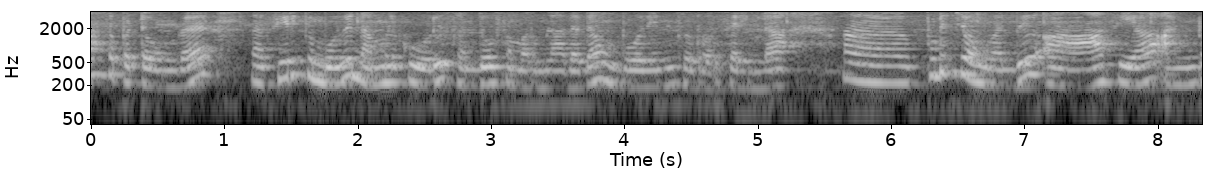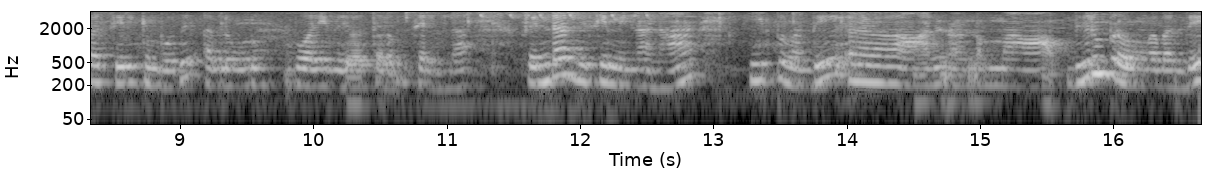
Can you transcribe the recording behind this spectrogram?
ஆசைப்பட்டவங்க சிரிக்கும்போது நம்மளுக்கு ஒரு சந்தோஷம் வரும்ல அதை தான் போதைன்னு சொல்கிறோம் சரிங்களா? பிடிச்சவங்க வந்து ஆசையாக அன்பாக சிரிக்கும்போது அதில் ஒரு போதை தரும் சரிங்களா? ரெண்டாவது விஷயம் என்னென்னா இப்போ வந்து நம்ம விரும்புகிறவங்க வந்து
